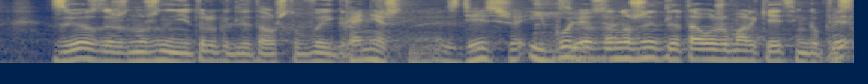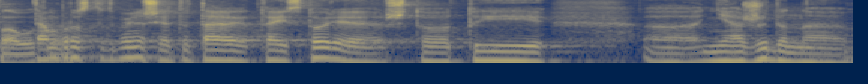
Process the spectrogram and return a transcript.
звезды же нужны не только для того, чтобы выиграть. Конечно, здесь же и более Звезды нужны для того же маркетинга пресловутого. Там просто, ты понимаешь, это та, та история, что ты э, неожиданно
